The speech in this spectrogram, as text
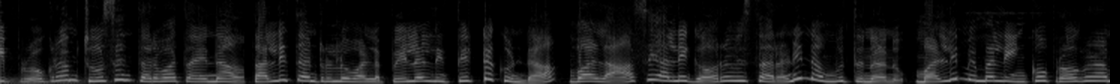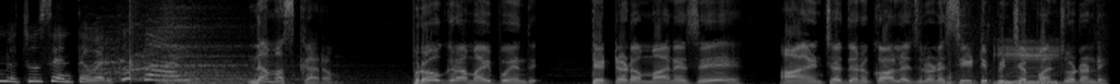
ఈ ప్రోగ్రాం చూసిన తర్వాత అయినా తల్లిదండ్రులు వాళ్ళ పిల్లల్ని తిట్టకుండా వాళ్ళ ఆశయాల్ని గౌరవిస్తారని నమ్ముతున్నాను. మళ్ళీ మిమ్మల్ని ఇంకో ప్రోగ్రామ్లో చూసేంత వరకు బాయ్. నమస్కారం. ప్రోగ్రామ్ అయిపోయింది. తిట్టడం మానేసి ఆయన చదివిన కాలేజీలోనే సీట్ ఇప్పించే పని చూడండి.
